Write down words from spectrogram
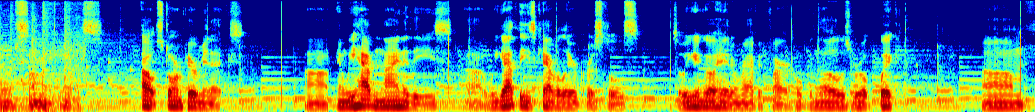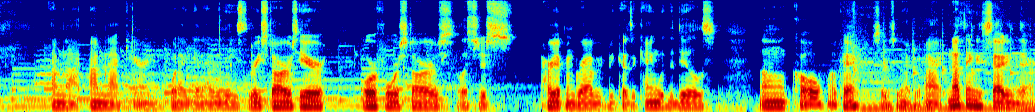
there's somebody else. Oh, Storm Pyramid X. Uh, and we have nine of these. Uh, we got these Cavalier crystals, so we can go ahead and rapid fire open those real quick. Um, I'm not I'm not caring what I get out of these three stars here or four stars. Let's just hurry up and grab it because it came with the deals. Um, coal, okay, so 200. All right, nothing exciting there.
